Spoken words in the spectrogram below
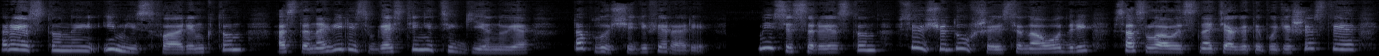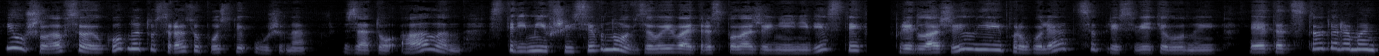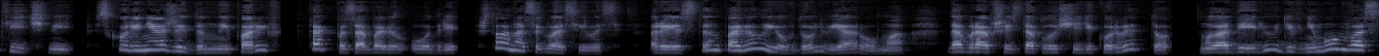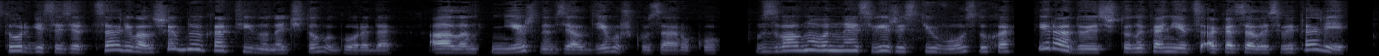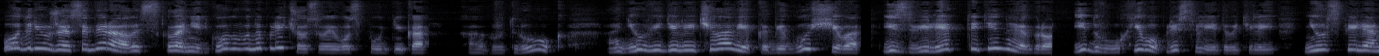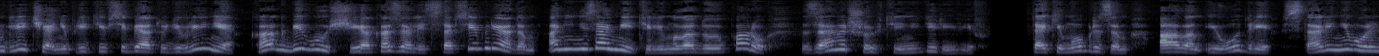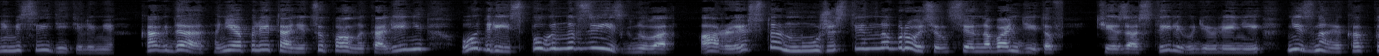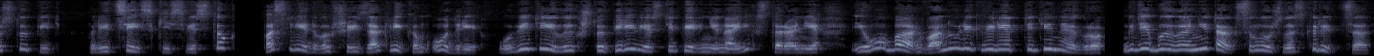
Рестоны и мисс Фарингтон остановились в гостинице «Генуя» на площади Феррари. Миссис Рестон, все еще дувшаяся на одри, сослалась на тяготы путешествия и ушла в свою комнату сразу после ужина. Зато Алан, стремившийся вновь завоевать расположение невесты, предложил ей прогуляться при свете луны. Этот столь романтичный, и неожиданный порыв так позабавил Одри, что она согласилась. Рестон повел ее вдоль Виарома. Добравшись до площади Корветто, молодые люди в немом восторге созерцали волшебную картину ночного города. Алан нежно взял девушку за руку. Взволнованная свежестью воздуха и радуясь, что наконец оказалась в Италии, Одри уже собиралась склонить голову на плечо своего спутника, как вдруг они увидели человека, бегущего из Вилетты Динегро, и двух его преследователей. Не успели англичане прийти в себя от удивления, как бегущие оказались совсем рядом, они не заметили молодую пару, замершую в тени деревьев. Таким образом, Алан и Одри стали невольными свидетелями. Когда неаполитанец упал на колени, Одри испуганно взвизгнула, а Рестон мужественно бросился на бандитов. Те застыли в удивлении, не зная, как поступить. Полицейский свисток последовавший за криком Одри, убедил их, что перевес теперь не на их стороне, и оба рванули к Вилетте Динегро, где было не так сложно скрыться.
